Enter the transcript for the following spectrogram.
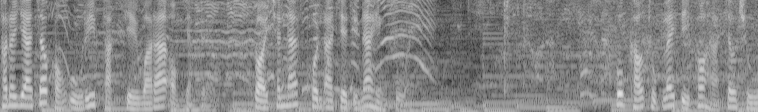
ภรรยาเจ้าของอูรีบผลักเกวาร่าออกอย่างเร็วปล่อยชนะคนอาร์เจนตินาแห่งสวย พวกเขาถูกไล่ตีข้อหาเจ้าชู้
